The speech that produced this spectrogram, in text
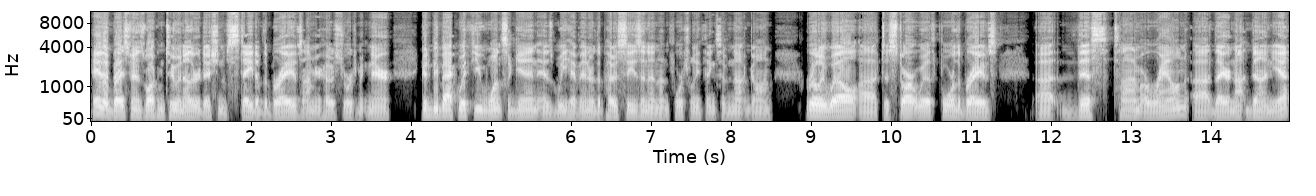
Hey there, Braves fans. Welcome to another edition of State of the Braves. I'm your host, George McNair. Good to be back with you once again as we have entered the postseason, and unfortunately, things have not gone really well uh, to start with for the Braves uh, this time around. Uh, they are not done yet,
